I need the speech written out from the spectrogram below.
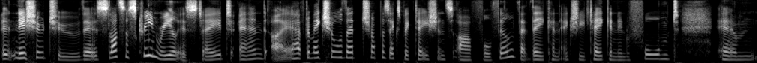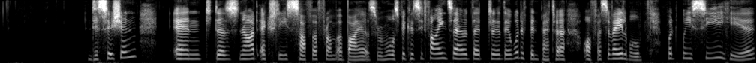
an issue too. There's lots of screen real estate and I have to make sure that shoppers' expectations are fulfilled, that they can actually take an informed um, decision and does not actually suffer from a buyer's remorse because it finds out that uh, there would have been better offers available. What we see here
